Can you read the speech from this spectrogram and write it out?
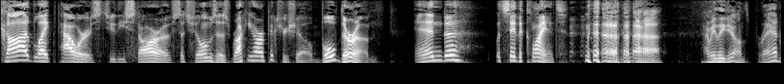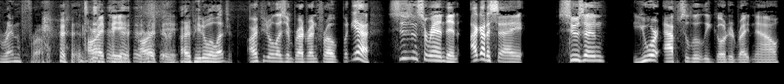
godlike powers to the star of such films as Rocky Horror Picture Show, Bull Durham, and uh, let's say The Client. Tommy Lee Jones, Brad Renfro, R.I.P. R.I.P. R.I.P. to a legend. R.I.P. to a legend, Brad Renfro. But yeah, Susan Sarandon, I gotta say, Susan, you are absolutely goaded right now.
